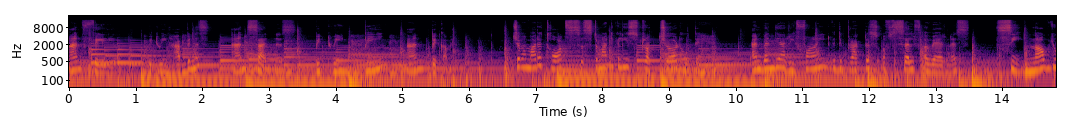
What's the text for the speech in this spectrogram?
and failure, between happiness and sadness, between being and becoming. जब हमारे थॉट्स सिस्टमैटिकली स्ट्रक्चर्ड होते हैं एंड व्हेन दे आर रिफाइंड विद द प्रैक्टिस ऑफ सेल्फ अवेयरनेस सी नाउ यू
